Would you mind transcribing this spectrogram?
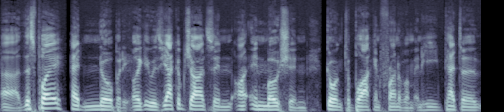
Uh, this play had nobody. Like it was Jakob Johnson uh, in motion going to block in front of him, and he had to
